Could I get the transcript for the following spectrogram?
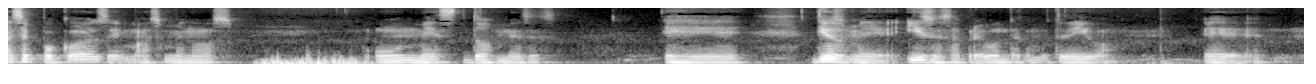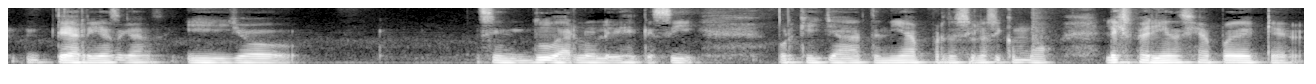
Hace poco, hace más o menos un mes, dos meses, eh, Dios me hizo esa pregunta, como te digo, eh, ¿te arriesgas? Y yo, sin dudarlo, le dije que sí, porque ya tenía, por decirlo así, como la experiencia, puede que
